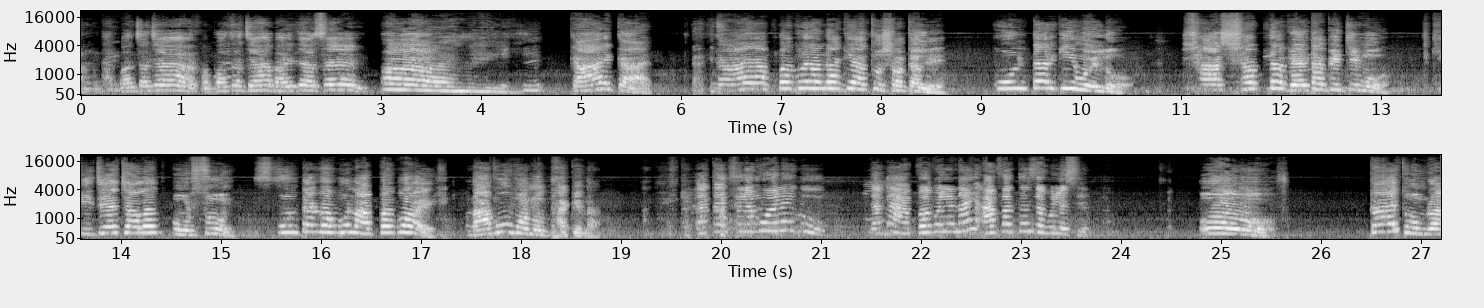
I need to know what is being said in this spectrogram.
আব্বাস চাচা আব্বাস চাচা বাড়িতে আছেন? কায় কায়? কায় আব্বা করে নাকি এত সকালে? কোনটার কি হইল? সাত সাতটা বেটা বেটিমো কি যে চালাক পড়ছুন কোনটা কখন আব্বা কয়? নামও মনত থাকে না। কাকা আসসালামু আলাইকুম। কাকা আব্বা বলে নাই আব্বা বলেছে। ও কায় তোমরা?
